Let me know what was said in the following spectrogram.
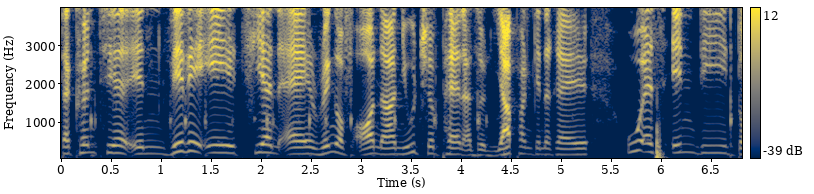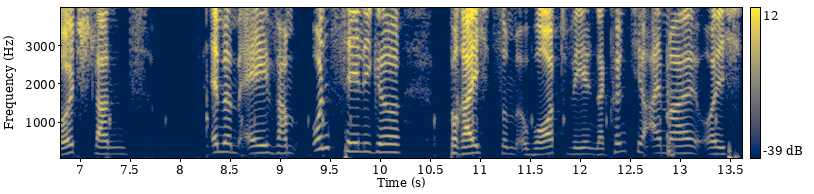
Da könnt ihr in WWE, TNA, Ring of Honor, New Japan, also in Japan generell, US Indie, Deutschland, MMA, wir haben unzählige Bereich zum Award wählen. Da könnt ihr einmal euch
